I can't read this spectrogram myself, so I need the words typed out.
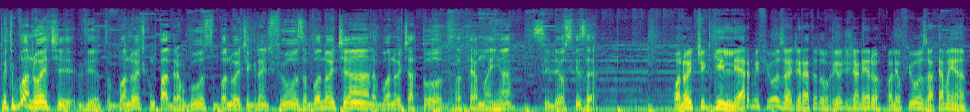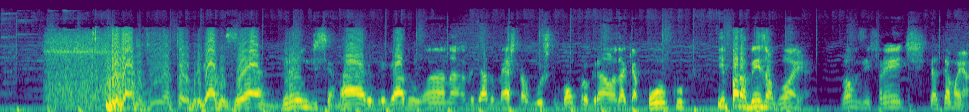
Muito boa noite, Vitor. Boa noite, compadre Augusto. Boa noite, Grande Fiuza. Boa noite, Ana. Boa noite a todos. Até amanhã, se Deus quiser. Boa noite, Guilherme Fiuza, direto do Rio de Janeiro. Valeu, Fiuza. Até amanhã. Obrigado, Vitor. Obrigado, Zé. Grande cenário. Obrigado, Ana. Obrigado, mestre Augusto. Bom programa daqui a pouco. E parabéns ao Goia. Vamos em frente e até amanhã.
